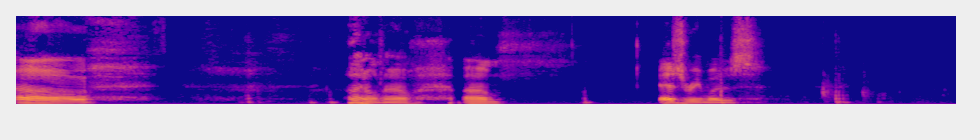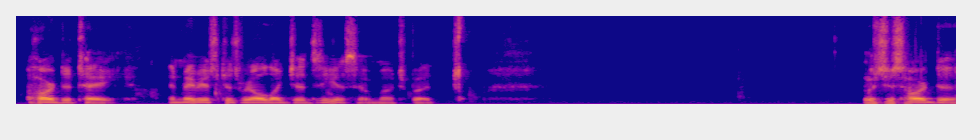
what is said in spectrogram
Oh, I don't know. Um, Ezri was hard to take, and maybe it's because we all like Jadzia so much, but it was just hard to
